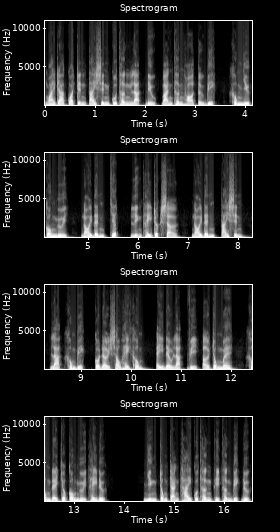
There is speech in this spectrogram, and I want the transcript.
Ngoài ra quá trình tái sinh của thần là điều bản thân họ tự biết, không như con người, nói đến chết, liền thấy rất sợ, nói đến tái sinh, là không biết có đời sau hay không, ấy đều là vì ở trong mê, không để cho con người thấy được. Nhưng trong trạng thái của thần thì thần biết được,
